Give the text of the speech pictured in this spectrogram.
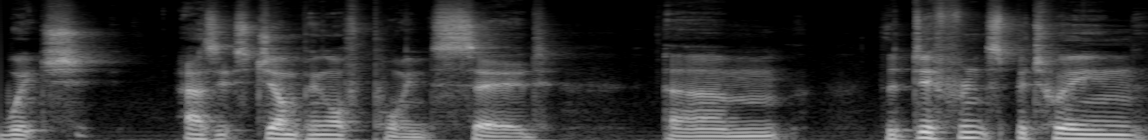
which, as its jumping off point, said um, the difference between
